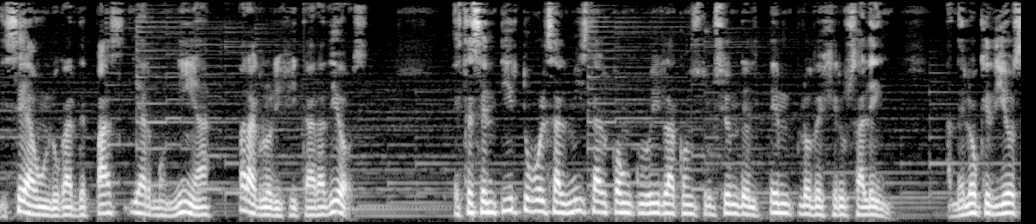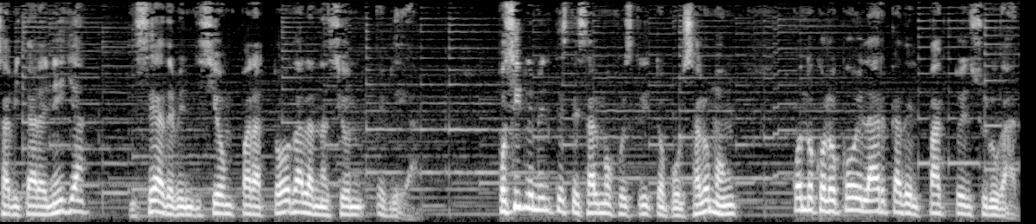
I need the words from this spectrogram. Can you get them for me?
y sea un lugar de paz y armonía para glorificar a Dios. Este sentir tuvo el salmista al concluir la construcción del templo de Jerusalén. Anheló que Dios habitara en ella sea de bendición para toda la nación hebrea. Posiblemente este salmo fue escrito por Salomón cuando colocó el arca del pacto en su lugar,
